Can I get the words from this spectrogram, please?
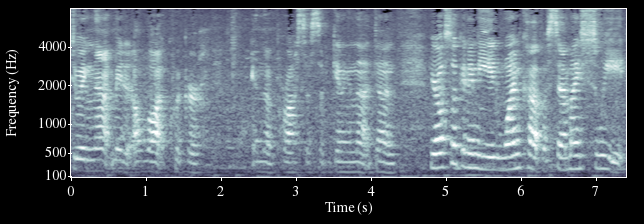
doing that made it a lot quicker in the process of getting that done. You're also going to need one cup of semi-sweet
